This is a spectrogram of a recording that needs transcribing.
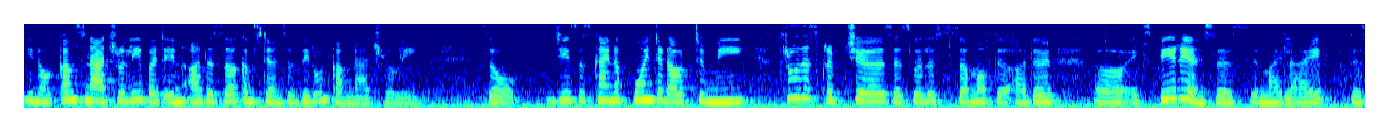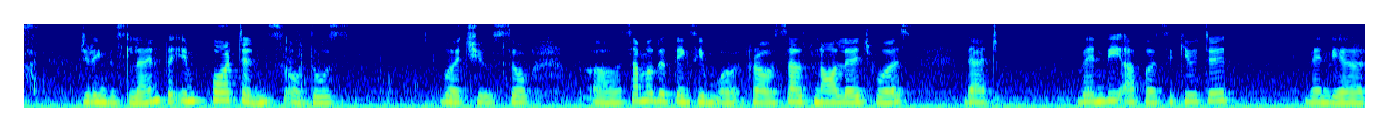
you know comes naturally but in other circumstances they don't come naturally. So jesus kind of pointed out to me through the scriptures as well as some of the other uh, experiences in my life this during this lent the importance of those virtues. So uh, some of the things he, uh, for our self knowledge was that when we are persecuted when we are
